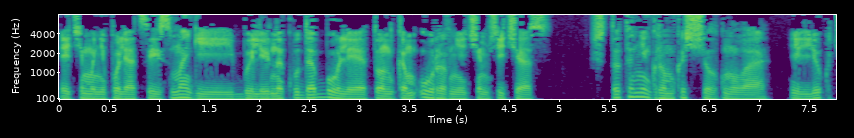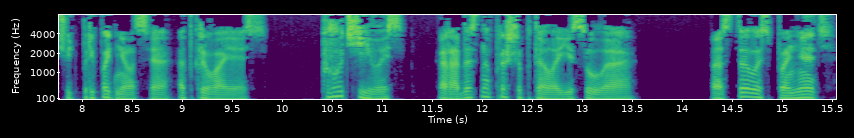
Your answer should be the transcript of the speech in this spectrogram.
Эти манипуляции с магией были на куда более тонком уровне, чем сейчас. Что-то негромко щелкнуло, и люк чуть приподнялся, открываясь. «Получилось!» — радостно прошептала Исула. «Осталось понять...»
